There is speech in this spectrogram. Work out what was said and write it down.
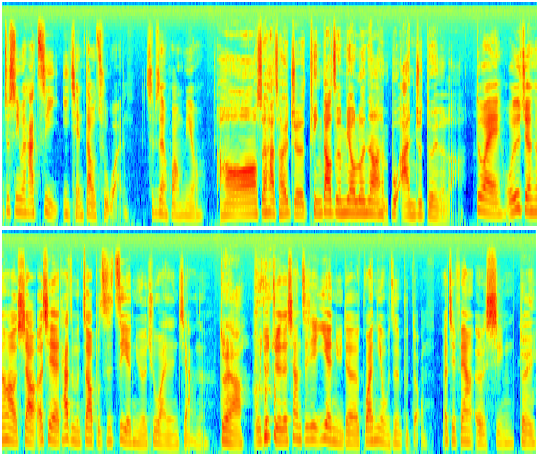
就是因为他自己以前到处玩，是不是很荒谬？哦，所以他才会觉得听到这个谬论让人很不安，就对了啦。对，我就觉得很好笑，而且他怎么知道不是自己的女儿去玩人家呢？对啊，我就觉得 像这些厌女的观念，我真的不懂，而且非常恶心。对，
